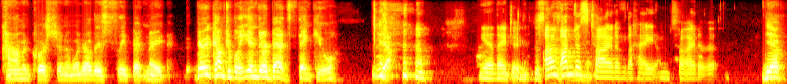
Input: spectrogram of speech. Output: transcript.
common question. I wonder how they sleep at night. Very comfortably in their beds. Thank you. Yeah. yeah, they do. I'm, I'm just tired of the hate. I'm tired of it. Yep.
